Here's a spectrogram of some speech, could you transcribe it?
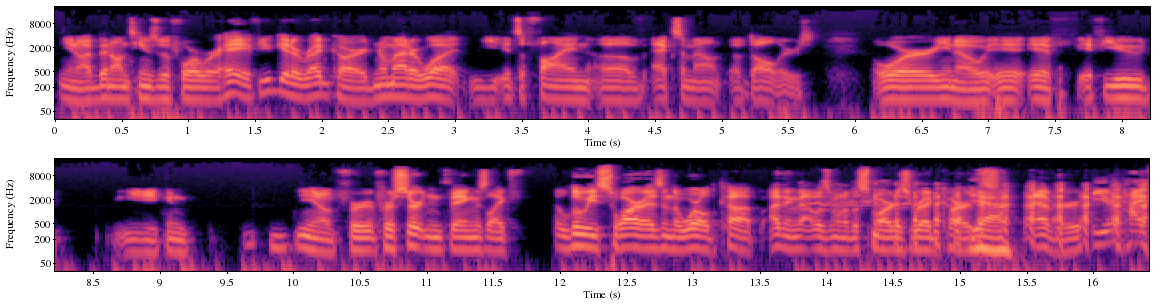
you know, I've been on teams before where, hey, if you get a red card, no matter what, it's a fine of X amount of dollars, or you know, if if you you can, you know, for for certain things like. Luis Suarez in the World Cup. I think that was one of the smartest red cards Yeah. ever. you're high,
